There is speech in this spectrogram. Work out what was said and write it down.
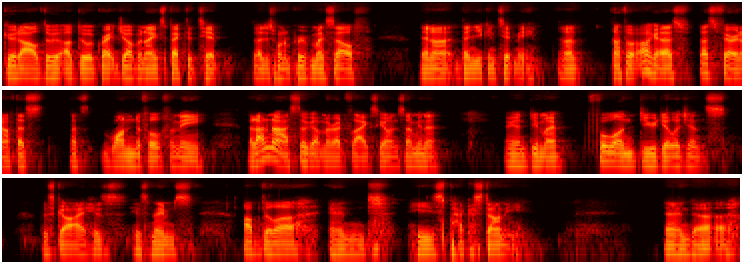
good. I'll do, I'll do a great job and I expect a tip. I just want to prove myself. Then, I, then you can tip me. And I, I thought, okay, that's that's fair enough. That's that's wonderful for me. But I don't know. I still got my red flags going, so I'm gonna I'm gonna do my full on due diligence. This guy, his his name's Abdullah, and he's Pakistani, and uh,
